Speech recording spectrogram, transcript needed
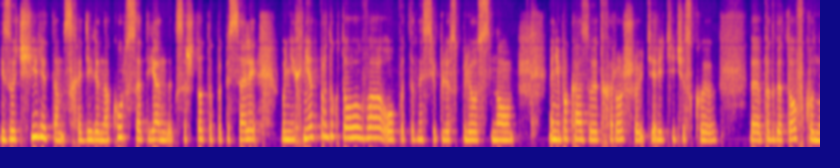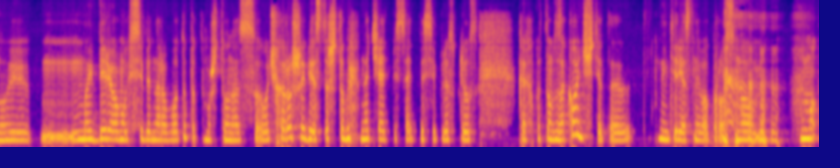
изучили, там, сходили на курсы от Яндекса, что-то пописали. У них нет продуктового опыта на C++, но они показывают хорошую теоретическую э, подготовку, ну и мы берем их себе на работу, потому что что у нас очень хорошее место, чтобы начать писать на C++. Как потом закончить, это интересный вопрос, но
